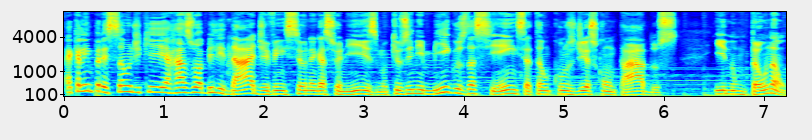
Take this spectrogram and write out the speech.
É aquela impressão de que a razoabilidade venceu o negacionismo, que os inimigos da ciência estão com os dias contados, e não estão não.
